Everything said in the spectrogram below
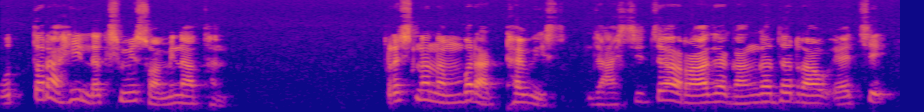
उत्तर आहे लक्ष्मी स्वामीनाथन. प्रश्न नंबर अठ्ठावीस. झाशीचा राजा गंगाधरराव याचे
